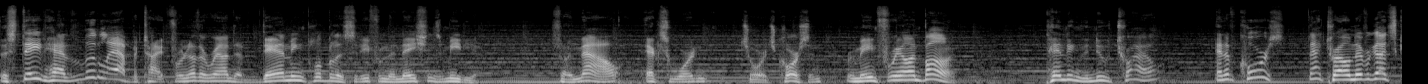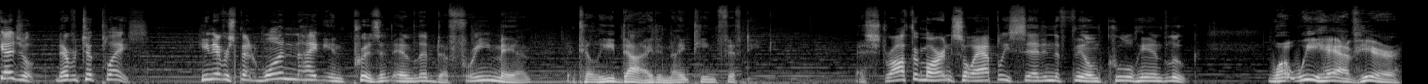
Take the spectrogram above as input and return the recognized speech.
The state had little appetite for another round of damning publicity from the nation's media. So now, ex warden George Courson remained free on bond, pending the new trial. And of course, that trial never got scheduled, never took place. He never spent one night in prison and lived a free man until he died in 1950. As Strother Martin so aptly said in the film Cool Hand Luke, what we have here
